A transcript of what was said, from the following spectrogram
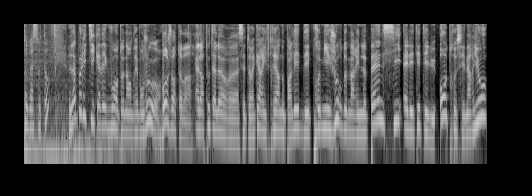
Thomas Soto. La politique avec vous, Antonin André, bonjour. Bonjour Thomas. Alors tout à l'heure, euh, à 7h15, Yves Tréhard nous parlait des premiers jours de Marine Le Pen si elle était élue. Autre scénario,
